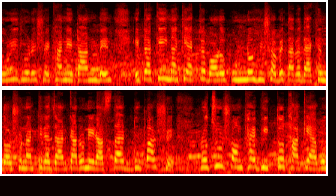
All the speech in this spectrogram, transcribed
দড়ি ধরে সেখানে টানবেন, এটাকেই নাকি একটা বড় পুণ্য হিসাবে তারা দেখেন দর্শনার্থীরা, যার কারণে রাস্তার দুপাশে প্রচুর সংখ্যায় ভিড় থাকে এবং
